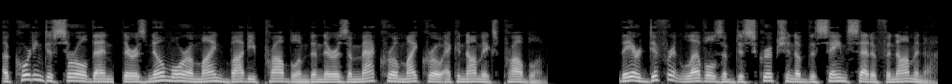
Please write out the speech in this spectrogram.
According to Searle then, there is no more a mind-body problem than there is a macro-microeconomics problem. They are different levels of description of the same set of phenomena.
